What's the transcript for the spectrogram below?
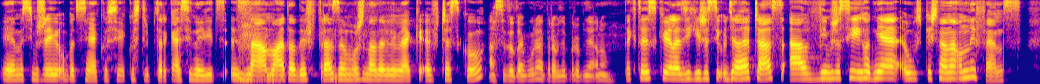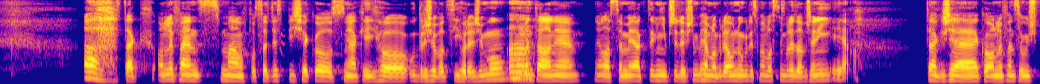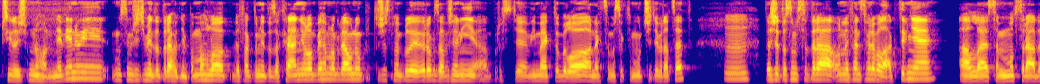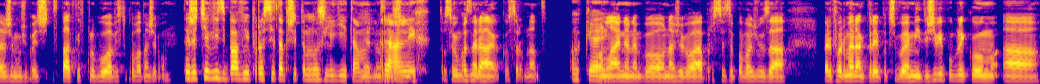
Je, myslím, že je obecně jako, si, jako stripterka asi nejvíc známá tady v Praze, možná nevím, jak v Česku. Asi to tak bude, pravděpodobně ano. Tak to je skvělé, díky, že si udělala čas a vím, že jsi hodně úspěšná na OnlyFans. Ah, tak OnlyFans mám v podstatě spíš jako z nějakého udržovacího režimu Aha. momentálně. Měla jsem je aktivní především během lockdownu, kdy jsme vlastně byli zavřený. Jo. Takže jako OnlyFans se už příliš mnoho nevěnuji. Musím říct, že mi to teda hodně pomohlo. De facto mě to zachránilo během lockdownu, protože jsme byli rok zavřený a prostě víme, jak to bylo a nechceme se k tomu určitě vracet. Mm. Takže to jsem se teda OnlyFans věnovala aktivně ale jsem moc ráda, že můžu být zpátky v klubu a vystupovat na živo. Takže tě víc baví prostě ta přítomnost lidí tam reálných. To se vůbec nedá jako srovnat. Okay. Online nebo naživo. Já prostě se považuji za performera, který potřebuje mít živý publikum a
